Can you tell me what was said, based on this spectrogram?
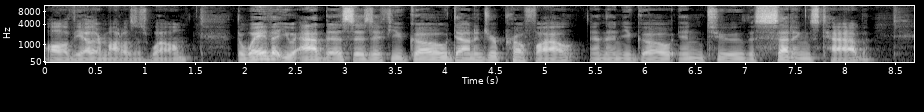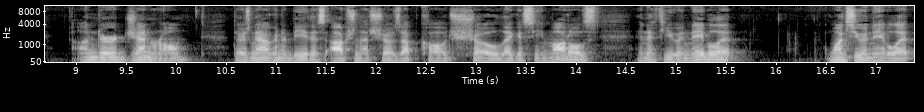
all of the other models as well. The way that you add this is if you go down into your profile and then you go into the settings tab under general, there's now going to be this option that shows up called show legacy models. And if you enable it, once you enable it,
